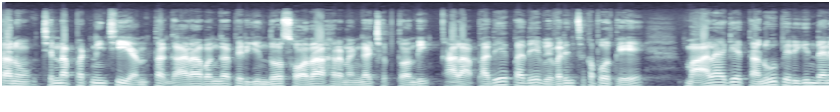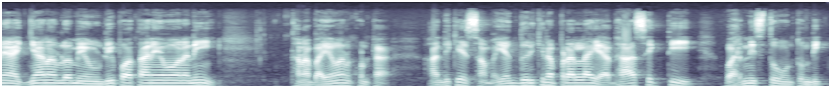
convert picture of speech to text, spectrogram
తను చిన్నప్పటి నుంచి ఎంత గారాభంగా పెరిగిందో సోదాహరణంగా చెప్తోంది. అలా పదే పదే వివరించకపోతే మాలాగే తను పెరిగిందనే అజ్ఞానంలో మేము ఉండిపోతానేమోనని తన భయం అనుకుంటా. అందుకే సమయం దొరికినప్పుడల్లా యథాశక్తి వర్ణిస్తూ ఉంటుంది.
